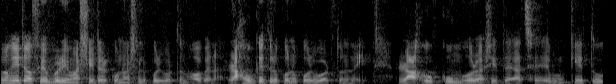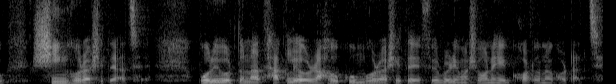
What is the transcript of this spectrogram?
এবং এটাও ফেব্রুয়ারি মাসে এটার কোনো আসলে পরিবর্তন হবে না। রাহু কেতুর কোনো পরিবর্তন নেই। রাহু কুম্ভ রাশিতে আছে এবং কেতু সিংহ রাশিতে আছে। পরিবর্তন না থাকলেও রাহু কুম্ভ রাশিতে ফেব্রুয়ারি মাসে অনেক ঘটনা ঘটাচ্ছে।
